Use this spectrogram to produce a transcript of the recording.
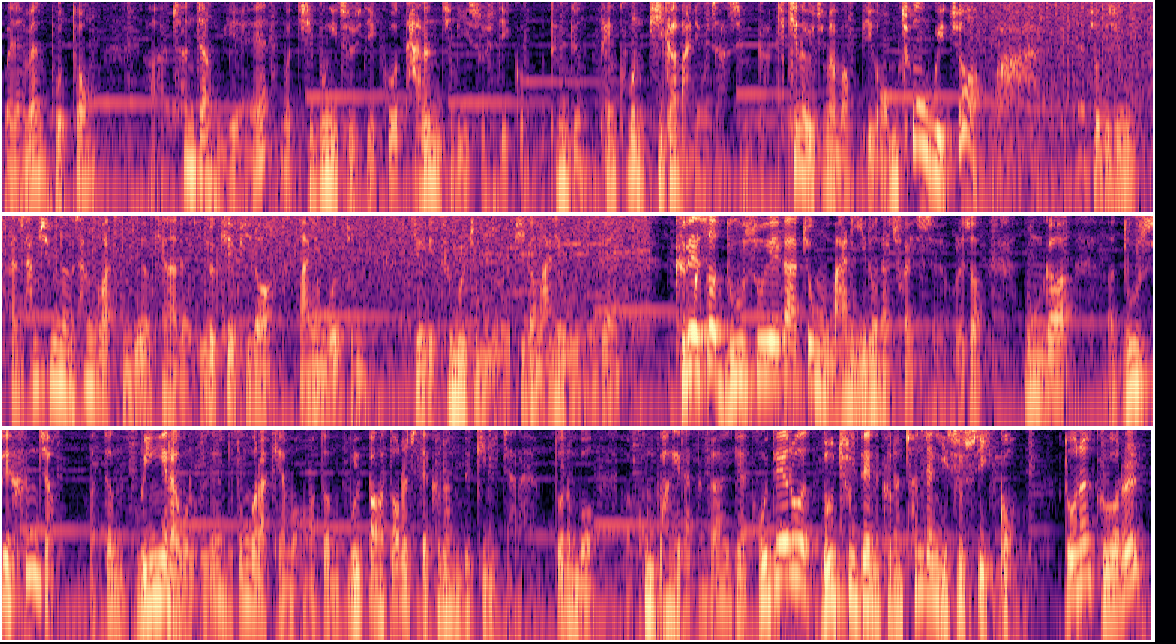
왜냐면 보통 아, 천장 위에 뭐 지붕이 있을 수도 있고 다른 집이 있을 수도 있고 등등 밴쿠버는 비가 많이 오지 않습니까 특히나 요즘에 막 비가 엄청 오고 있죠 와 네, 저도 지금 한 30년 산 것 같은데요 캐나다에 이렇게 비가 많이 온것좀 기억이 드물 정도로 비가 많이 오고 있는데 그래서 누수해가 좀 많이 일어날 수가 있어요. 그래서 뭔가 누수의 흔적 어떤 ring이라고 그러거든요. 동그랗게 뭐 어떤 물방울 떨어질 때 그런 느낌 있잖아요. 또는 뭐 곰팡이라든가 이게 그대로 노출된 그런 천장이 있을 수 있고 또는 그거를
